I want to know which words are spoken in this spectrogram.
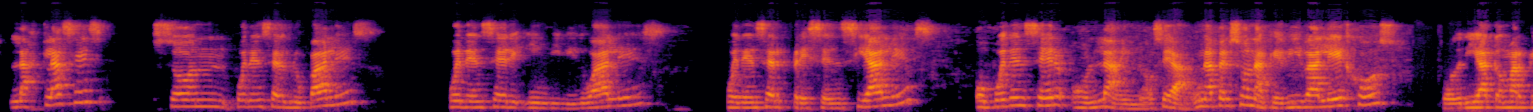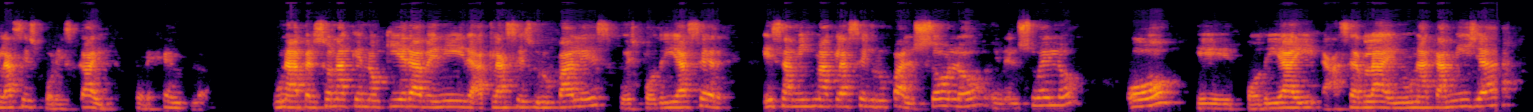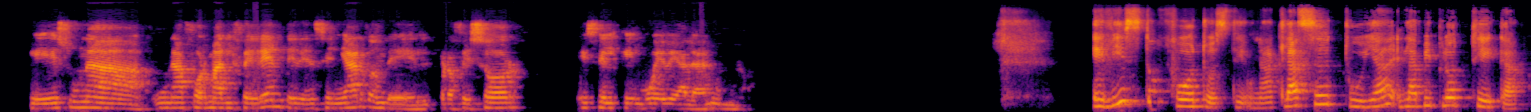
las clases son, pueden ser grupales, pueden ser individuales, pueden ser presenciales o pueden ser online. O sea, una persona que viva lejos podría tomar clases por Skype, por ejemplo. Una persona que no quiera venir a clases grupales, pues podría ser esa misma clase grupal solo en el suelo o eh, podría ir, hacerla en una camilla que es una, una forma diferente de enseñar donde el profesor es el que mueve al alumno. He visto fotos de una clase tuya en la biblioteca.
